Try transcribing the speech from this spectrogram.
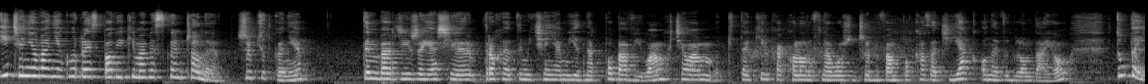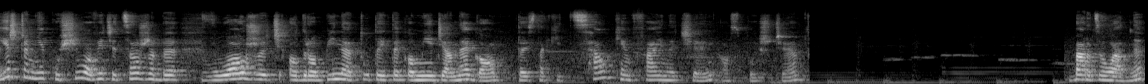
I cieniowanie górne z powieki mamy skończone. Szybciutko, nie? Tym bardziej, że ja się trochę tymi cieniami jednak pobawiłam. Chciałam te kilka kolorów nałożyć, żeby Wam pokazać, jak one wyglądają. Tutaj jeszcze mnie kusiło, wiecie co, żeby włożyć odrobinę tutaj tego miedzianego. To jest taki całkiem fajny cień. O, spójrzcie. Bardzo ładny.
